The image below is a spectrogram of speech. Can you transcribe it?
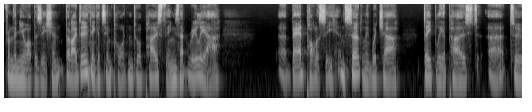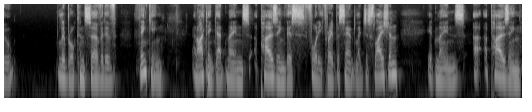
from the new opposition, but I do think it's important to oppose things that really are uh, bad policy and certainly which are deeply opposed uh, to liberal conservative thinking. And I think that means opposing this 43% legislation. It means uh, opposing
